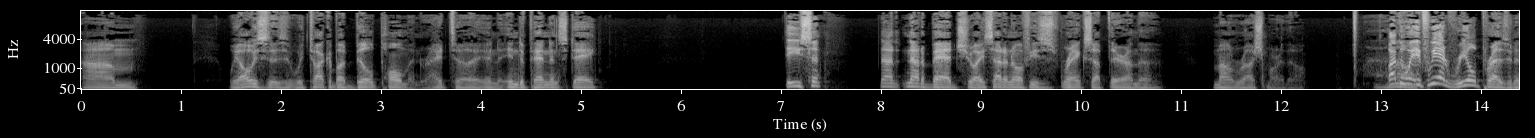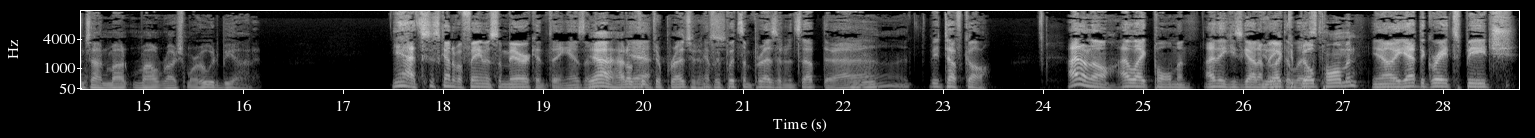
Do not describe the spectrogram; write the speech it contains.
Um, we always we talk about Bill Pullman, right? Uh, in Independence Day, decent, not not a bad choice. I don't know if he's ranks up there on the Mount Rushmore though. By the way, if we had real presidents on Mount, Mount Rushmore, who would be on it? Yeah, it's just kind of a famous American thing, isn't it? Yeah, I don't think they're presidents. If we put some presidents up there, uh, it'd be a tough call. I don't know. I like Pullman. I think he's got to make like the the Bill. Pullman? You know, he had the great speech.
